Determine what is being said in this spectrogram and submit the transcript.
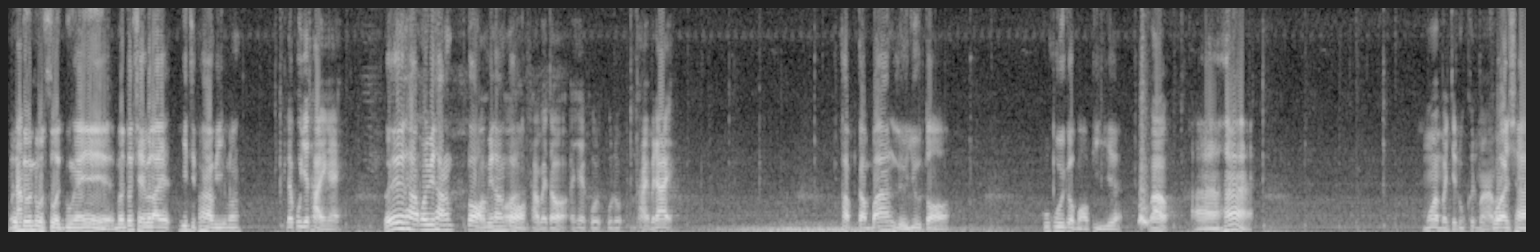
มันโดนหนวดสวดกูไง มันต้องใช้เวลา 25วิมั้งแล้วกูจะถ่ายไงเฮ้ยทางมันมีทางต่อมีทางต่อถ่ายไปต่อไอ้เชี่ยกูกูถ่ายไม่ได้ ขับกลับบ้านหรืออยู่ต่อ กูคุยกับหมอผีอะว้าวอ่าฮะมอดมันจะลุกขึ้นมาว่าใช่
